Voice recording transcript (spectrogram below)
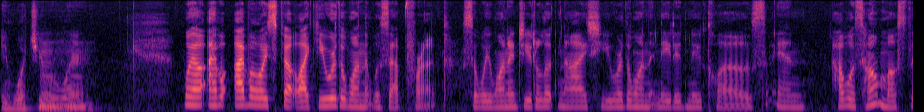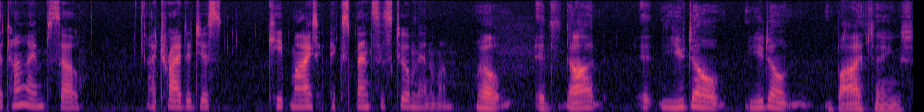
in what you Mhm. were wearing. Well, I've, I've always felt like you were the one that was up front. So we wanted you to look nice. You were the one that needed new clothes. And I was home most of the time. So I try to just keep my expenses to a minimum. Well, it's not. It, you don't. You don't buy things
